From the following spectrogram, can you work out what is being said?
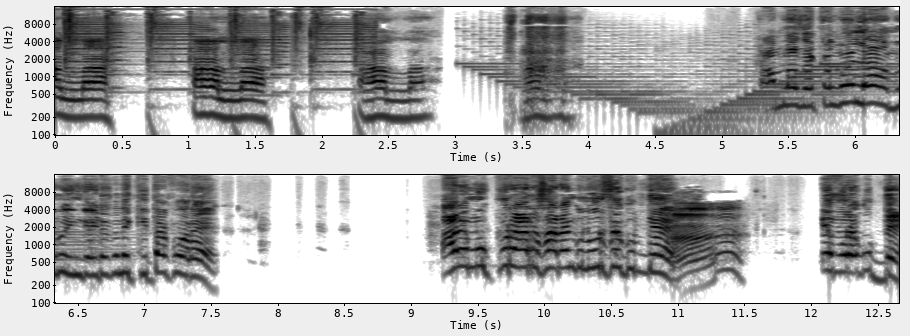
আল্লাহ আল্লাহ আল্লাহ। আল্লাহ কামলা যাকে লইলাম রোহিঙ্গা এটা জানে কিতা করে? আরে মুখ পুরা আরও সারাঙ্গুল উরফে কুপ দে। এ মোরা কুপ দে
